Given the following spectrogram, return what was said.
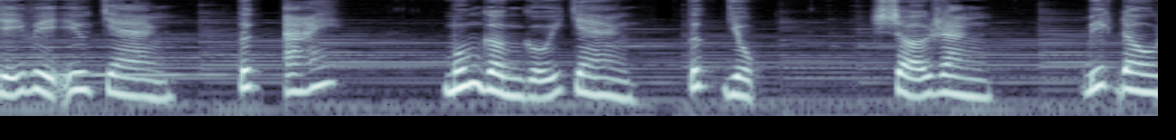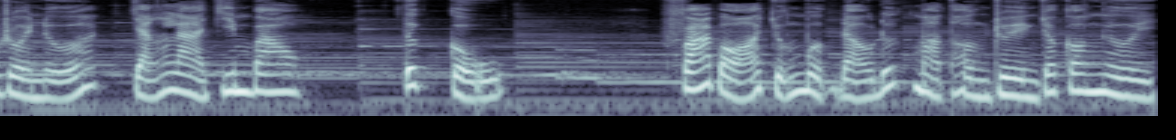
chỉ vì yêu chàng, tức ái, muốn gần gũi chàng, tức dục sợ rằng biết đâu rồi nữa chẳng là chim bao, tức cụ phá bỏ chuẩn mực đạo đức mà thần truyền cho con người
